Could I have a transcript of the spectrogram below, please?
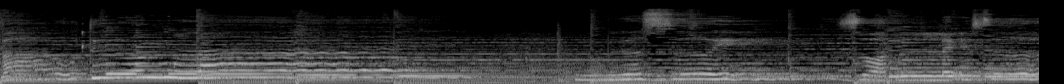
vào tương lai. Mưa rơi giọt lệ rơi.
